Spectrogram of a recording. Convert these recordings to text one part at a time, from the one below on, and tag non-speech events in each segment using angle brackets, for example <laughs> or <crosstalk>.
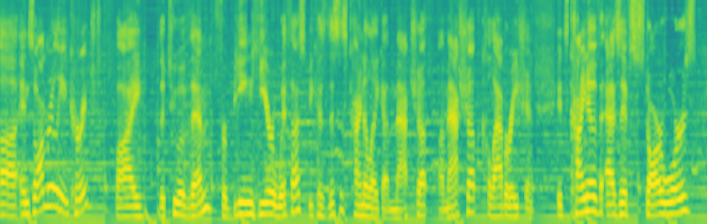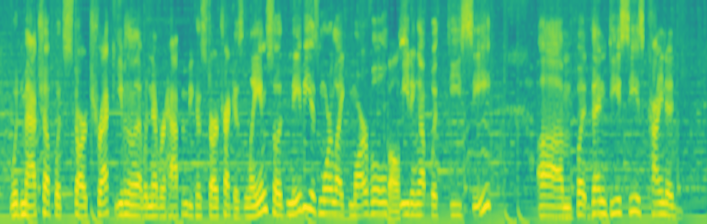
Uh, and so I'm really encouraged by the two of them for being here with us because this is kind of like a matchup, a mashup collaboration. It's kind of as if Star Wars would match up with Star Trek, even though that would never happen because Star Trek is lame. So it maybe is more like Marvel False. meeting up with DC. Um, but then DC is kind of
